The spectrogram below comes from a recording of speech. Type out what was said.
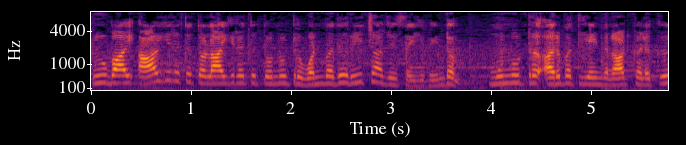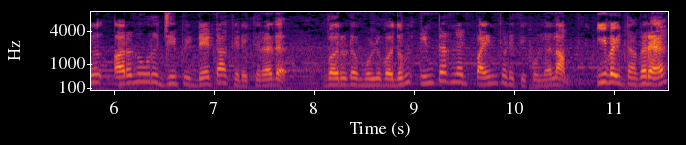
ரூபாய் ஆயிரத்து தொள்ளாயிரத்து தொன்னூற்று ஒன்பது ரீசார்ஜ் செய்ய வேண்டும். முன்னூற்று அறுபத்தி ஐந்து நாட்களுக்கு அறுநூறு ஜிபி டேட்டா கிடைக்கிறது. வருடம் முழுவதும் இன்டர்நெட் பயன்படுத்திக் கொள்ளலாம். இவை தவிர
